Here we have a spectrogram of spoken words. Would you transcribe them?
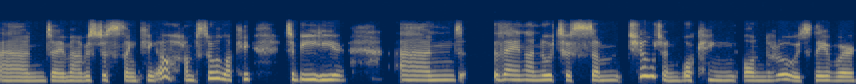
And um, I was just thinking, oh, I'm so lucky to be here. And then I noticed some children walking on the roads. There were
